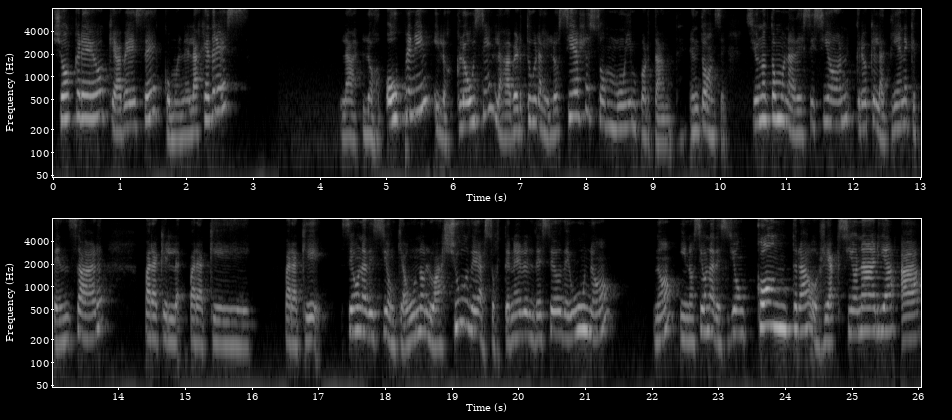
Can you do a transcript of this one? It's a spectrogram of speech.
Yo creo que a veces, como en el ajedrez, los opening y los closing, las aberturas y los cierres son muy importantes. Entonces, si uno toma una decisión, creo que la tiene que pensar para que, para que, para que sea una decisión que a uno lo ayude a sostener el deseo de uno ¿no? Y no sea una decisión contra o reaccionaria a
